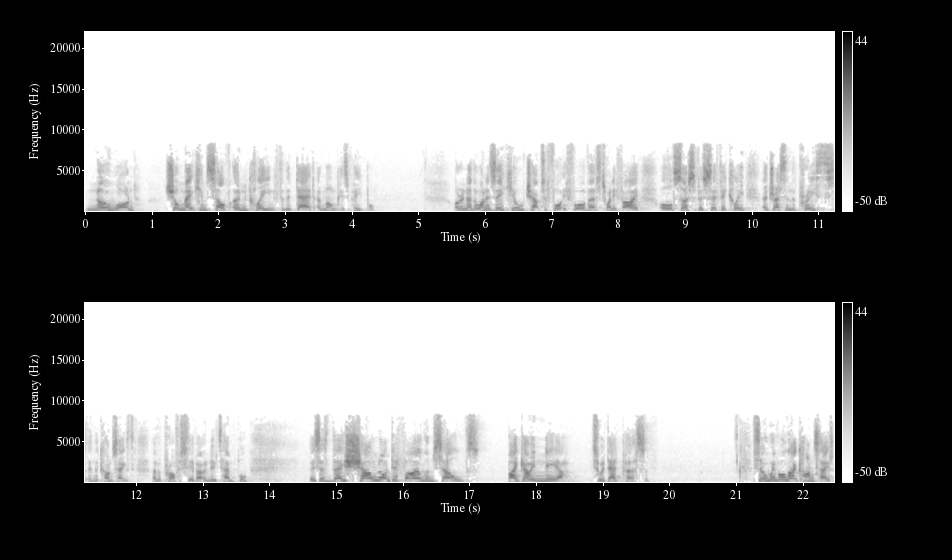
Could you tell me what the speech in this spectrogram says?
No one shall make himself unclean for the dead among his people. Or another one, Ezekiel chapter 44, verse 25, also specifically addressing the priests in the context of a prophecy about a new temple. It says, They shall not defile themselves by going near to a dead person. So, with all that context,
